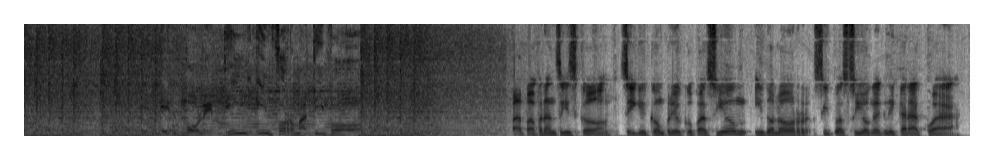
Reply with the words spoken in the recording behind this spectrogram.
El boletín informativo. Papa Francisco sigue con preocupación y dolor situación en Nicaragua.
